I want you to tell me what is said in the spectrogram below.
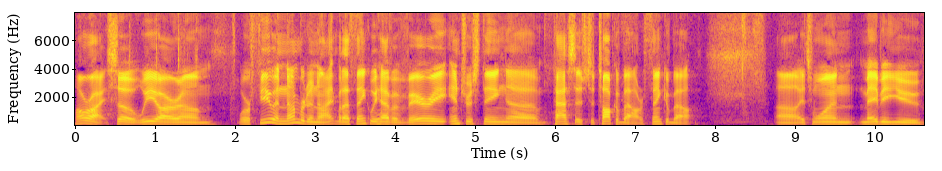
All right, so we are um, we're few in number tonight, but I think we have a very interesting uh, passage to talk about or think about. Uh, it's one maybe you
